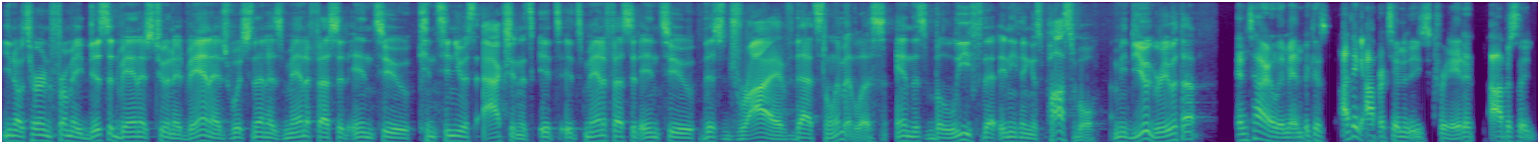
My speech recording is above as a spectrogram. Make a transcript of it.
you know, turned from a disadvantage to an advantage, which then has manifested into continuous action. It's it's it's manifested into this drive that's limitless and this belief that anything is possible. I mean, do you agree with? with that? Entirely, man, because I think opportunities created. Obviously,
